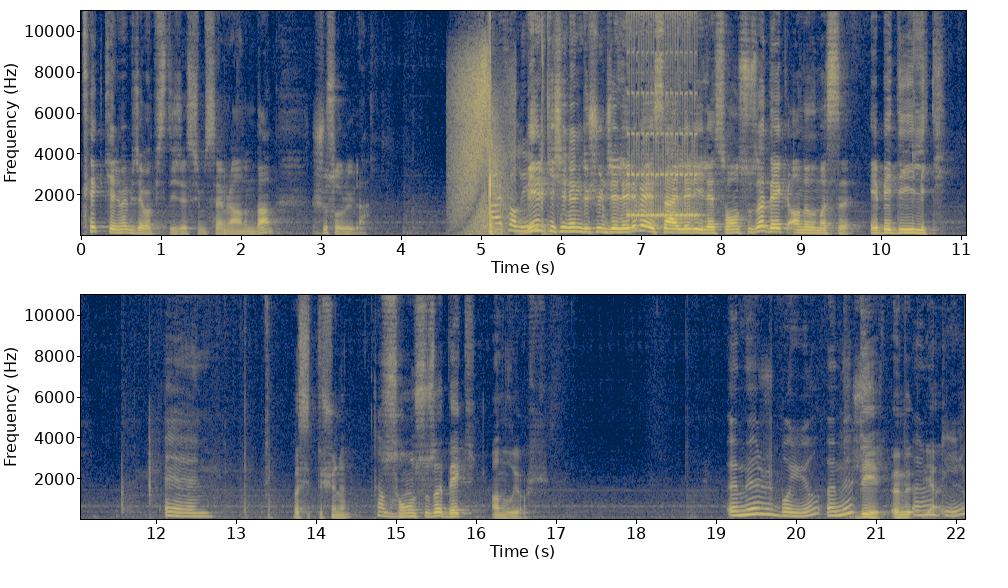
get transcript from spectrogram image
Tek kelime bir cevap isteyeceğiz şimdi Semra Hanım'dan. Şu soruyla. Tamam. Harf alayım. Bir kişinin düşünceleri ve eserleriyle sonsuza dek anılması. Ebedilik. Ee, Basit düşünün. Tamam. Sonsuza dek anılıyor. ömür boyu, ömür Değil. Ömür, Ömür ya- değil.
